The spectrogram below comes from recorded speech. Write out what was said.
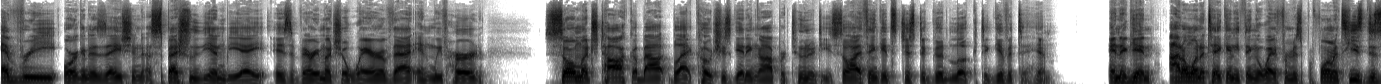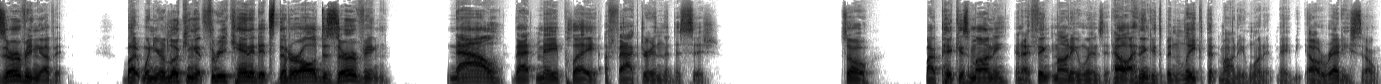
every organization, especially the NBA, is very much aware of that. And we've heard so much talk about black coaches getting opportunities. So I think it's just a good look to give it to him. And again, I don't want to take anything away from his performance. He's deserving of it. But when you're looking at three candidates that are all deserving, now that may play a factor in the decision. So my pick is Monty, and I think Monty wins it. Hell, I think it's been leaked that Monty won it maybe already. So,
